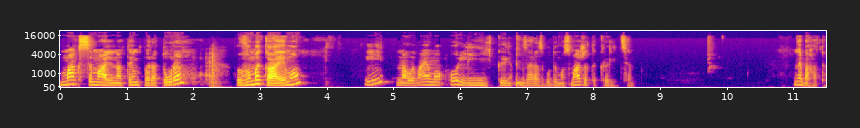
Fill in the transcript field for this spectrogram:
Максимальна температура. Вмикаємо і наливаємо олійки. Зараз будемо смажити крильця. Небагато.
